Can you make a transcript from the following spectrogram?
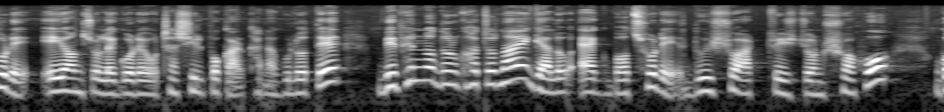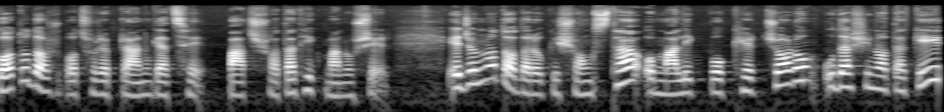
ধরে এই অঞ্চলে গড়ে ওঠা শিল্প কারখানাগুলোতে বিভিন্ন দুর্ঘটনায় গেল এক বছরে দুইশো আটত্রিশ জন সহ গত দশ বছরে প্রাণ গেছে পাঁচ শতাধিক মানুষের। এজন্য তদারকি সংস্থা ও মালিক পক্ষের চরম উদাসীনতাকেই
